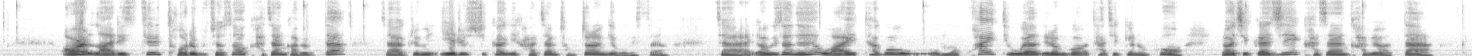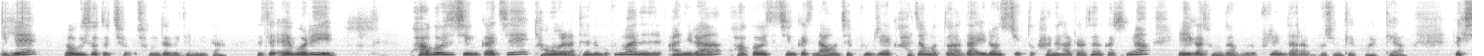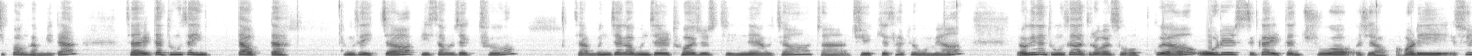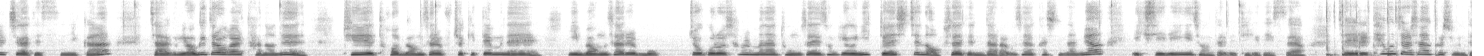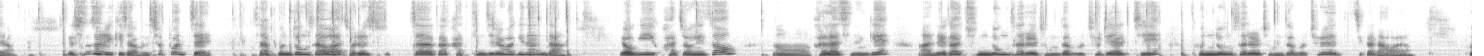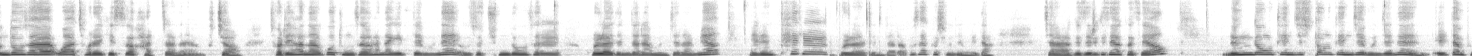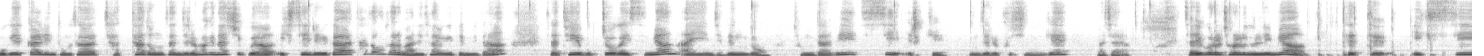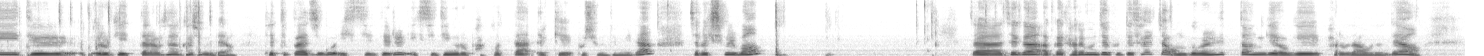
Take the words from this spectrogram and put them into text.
are lightest 더를 붙여서 가장 가볍다. 자, 그러면 얘를 수식하기 가장 적절한 게 뭐겠어요? 자, 여기서는 white하고 뭐 quite well 이런 거 다 제껴놓고 여지까지 가장 가벼웠다. 이게 여기서도 정답이 됩니다. 그래서 에버이 과거에서 지금까지 경험을 나타내는 것 뿐만 아니라 과거에서 지금까지 나온 제품 중에 가장 어떠하다 이런 수직도 가능하다고 생각하시면 A가 정답으로 풀린다라고 보시면 될 것 같아요. 110번 갑니다. 자 일단 동사 있다 없다 동사 있죠. be subject to 자 문제가 문제를 도와줄 수도 있네요. 그죠? 자 주의 깊게 살펴보면 여기는 동사가 들어갈 수가 없고요. 오릴스가 일단 주어죠. 어리 수일치가 됐으니까 자 그럼 여기 들어갈 단어는 뒤에 더 명사를 붙였기 때문에 이 명사를 목적으로 삼을 만한 동사의 성격은 있되 실제는 없어야 된다라고 생각하신다면 exceeding이 정답이 되게 돼 있어요. 자 얘를 태문제로 생각하시면 돼요. 순서를 이렇게 잡으세요. 첫 번째 자 본동사와 절의 숫자가 같은지를 확인한다. 여기 과정에서 어, 갈라지는 게 아, 내가 준동사를 정답으로 처리할지 본동사를 정답으로 처리할지가 나와요. 본동사와 절의 개수가 같잖아요. 그쵸? 절이 하나고 동사가 하나이기 때문에 여기서 준동사를 골라야 된다는 문제라면 얘는 태를 골라야 된다라고 생각하시면 됩니다. 자, 그래서 이렇게 생각하세요. 능동텐지, 수동텐지의 문제는 일단 보기에 깔린 동사가 자타동사인지를 확인하시고요. 익시리가 타동사로 많이 사용이 됩니다. 자, 뒤에 목조가 있으면 ing, 능동, 정답이 C 이렇게 문제를 푸시는 게 맞아요. 자, 이거를 절로 눌리면 that, exceed 이렇게 있다라고 생각하시면 돼요. that 빠지고 exceed를 exceeding으로 바꿨다 이렇게 보시면 됩니다. 자, 111번. 자, 제가 아까 다른 문제 풀때 살짝 언급을 했던 게 여기 바로 나오는데요.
